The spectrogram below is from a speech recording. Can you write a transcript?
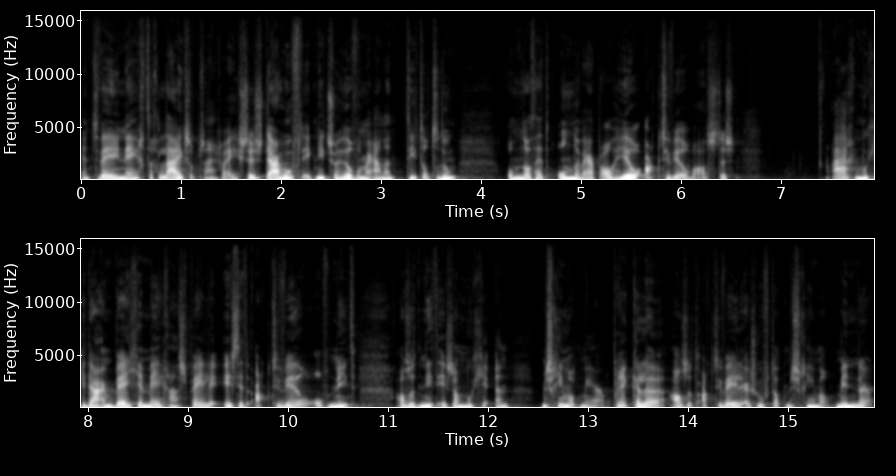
en 92 likes op zijn geweest. Dus daar hoefde ik niet zo heel veel meer aan een titel te doen, omdat het onderwerp al heel actueel was. Dus eigenlijk moet je daar een beetje mee gaan spelen. Is dit actueel of niet? Als het niet is, dan moet je een, misschien wat meer prikkelen. Als het actueel is, hoeft dat misschien wat minder.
